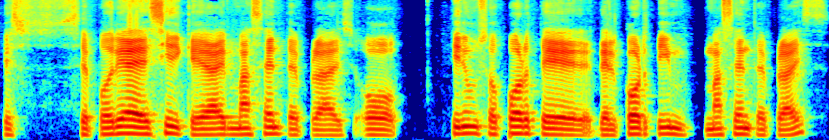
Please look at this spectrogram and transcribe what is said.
que se podría decir que hay más enterprise o tiene un soporte del core team más enterprise,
